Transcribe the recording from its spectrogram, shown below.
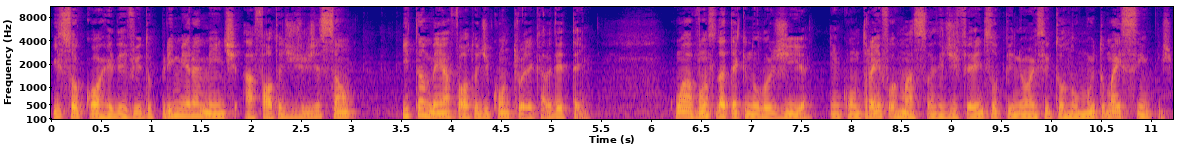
Isso ocorre devido, primeiramente, à falta de jurisdição e também a falta de controle que ela detém. Com o avanço da tecnologia, encontrar informações e diferentes opiniões se tornou muito mais simples.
